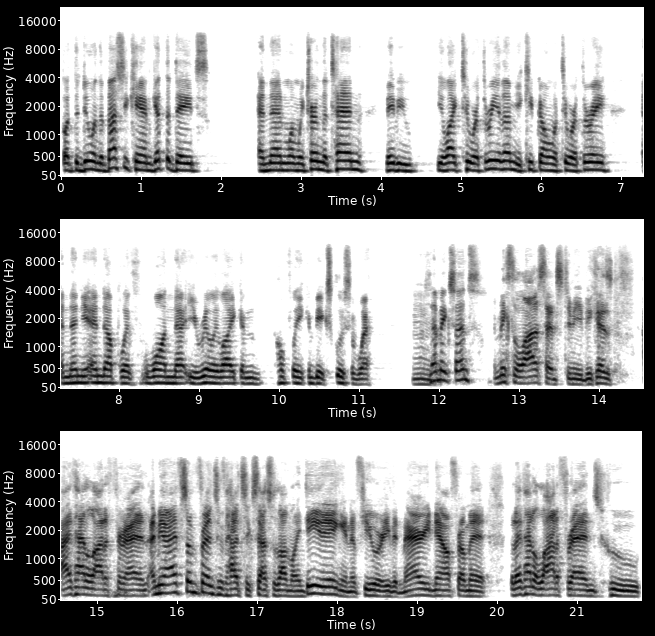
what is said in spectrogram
But the doing the best you can, get the dates, and then when we turn the 10, maybe you like two or three of them, you keep going with two or three, and then you end up with one that you really like and hopefully you can be exclusive with. Does that mm. make sense? It makes a lot of sense to me because I've had a lot of friends. I mean, I have some friends who've had success with online dating, and a few are even married now from it. But I've had a lot of friends who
